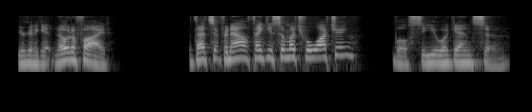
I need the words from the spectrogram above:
you're going to get notified. But that's it for now. Thank you so much for watching. We'll see you again soon.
